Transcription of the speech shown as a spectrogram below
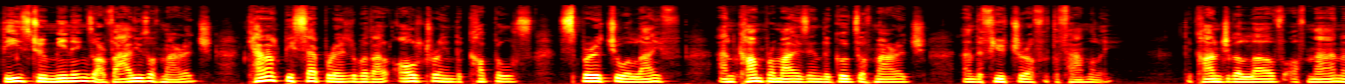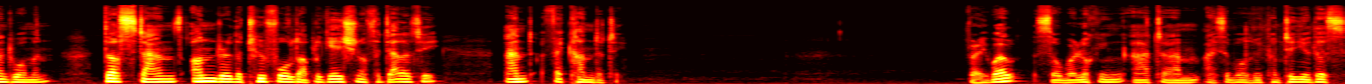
These two meanings or values of marriage cannot be separated without altering the couple's spiritual life and compromising the goods of marriage and the future of the family. The conjugal love of man and woman thus stands under the twofold obligation of fidelity and fecundity. Very well, so we're looking at, um, I suppose we continue this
